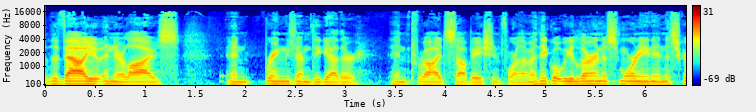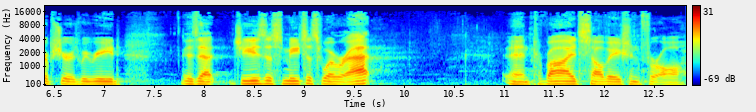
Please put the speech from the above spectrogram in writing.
the value in their lives and brings them together and provides salvation for them. I think what we learn this morning in the scripture as we read is that Jesus meets us where we're at and provides salvation for all.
